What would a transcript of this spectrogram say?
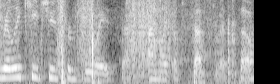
really cute shoes for boys that I'm like obsessed with. So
